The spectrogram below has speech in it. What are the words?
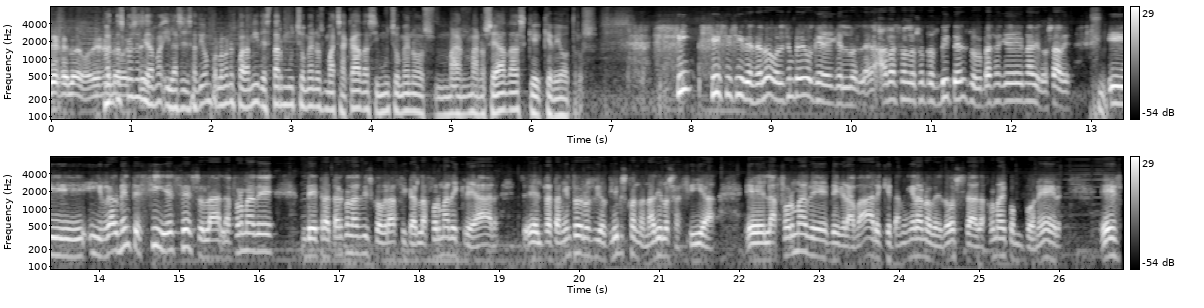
Desde luego, desde ¿Cuántas luego, cosas sí. y, además, y, la sensación, por lo menos para mí, de estar mucho menos machacadas y mucho menos man manoseadas que, que de otros? Sí, sí, sí, sí, desde luego. Yo siempre digo que, que ABBA son los otros Beatles, lo que pasa es que nadie lo sabe. Y, y realmente sí, es eso, la, la forma de, de, tratar con las discográficas, la forma de crear, el tratamiento de los videoclips cuando nadie los hacía, eh, la forma de, de, grabar, que también era novedosa, la forma de componer. Es,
